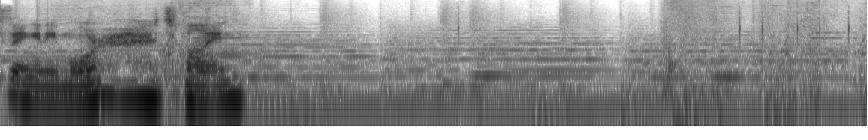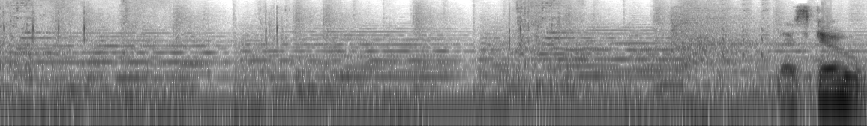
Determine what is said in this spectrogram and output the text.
thing anymore. It's fine. Let's go.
